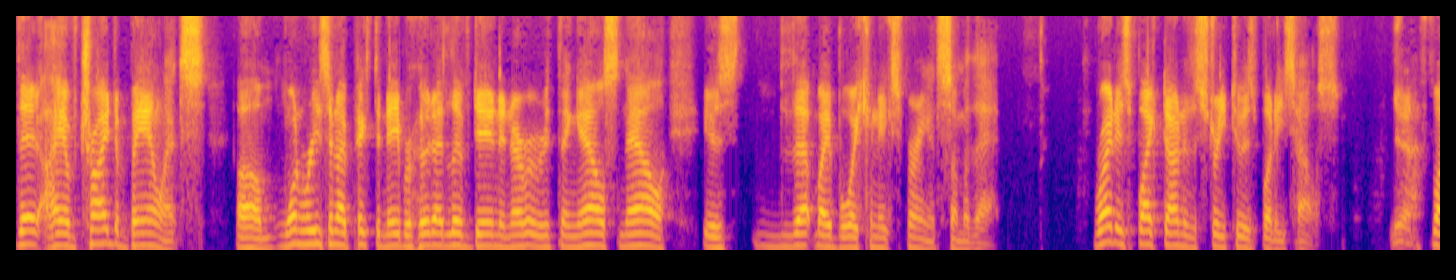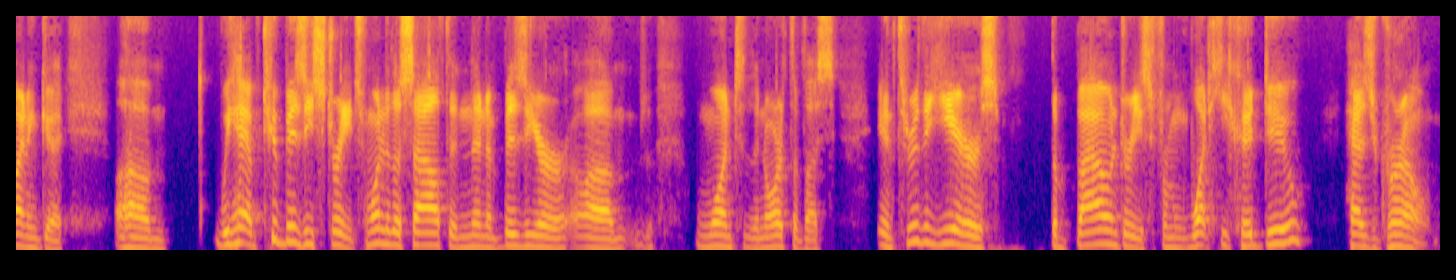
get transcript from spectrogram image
that I have tried to balance. Um, one reason I picked the neighborhood I lived in and everything else now is that my boy can experience some of that. Ride his bike down to the street to his buddy's house. Yeah. Fine and good. Um, we have two busy streets, one to the south and then a busier um, one to the north of us. And through the years, the boundaries from what he could do has grown.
